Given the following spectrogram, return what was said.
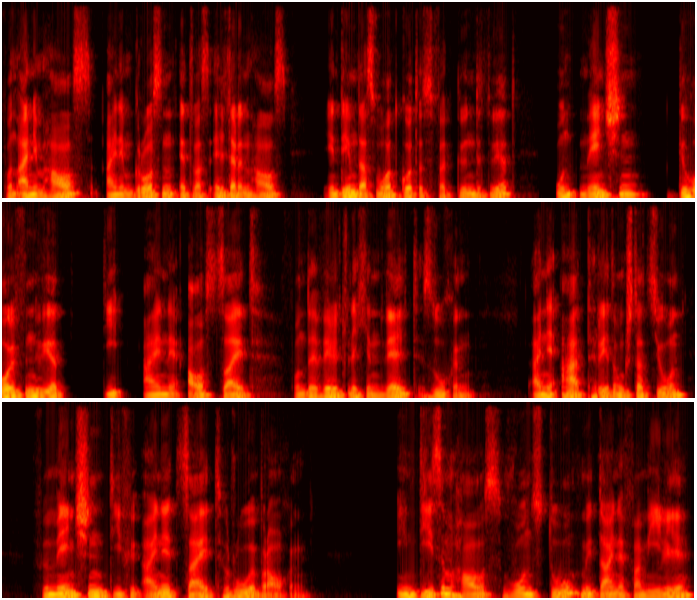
von einem Haus, einem großen, etwas älteren Haus, in dem das Wort Gottes verkündet wird und Menschen geholfen wird, die eine Auszeit von der weltlichen Welt suchen. Eine Art Rettungsstation für Menschen, die für eine Zeit Ruhe brauchen. In diesem Haus wohnst du mit deiner Familie.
